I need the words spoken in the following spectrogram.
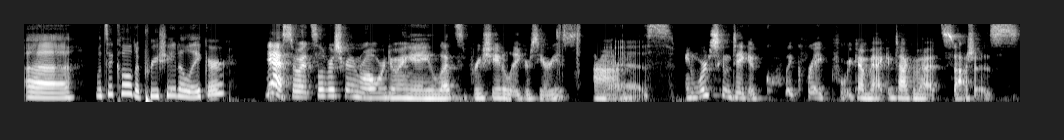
uh what's it called? Appreciate a Laker? Yeah, so at Silver Screen Roll, we're doing a Let's Appreciate a Laker series. Um, yes. And we're just going to take a quick break before we come back and talk about Sasha's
